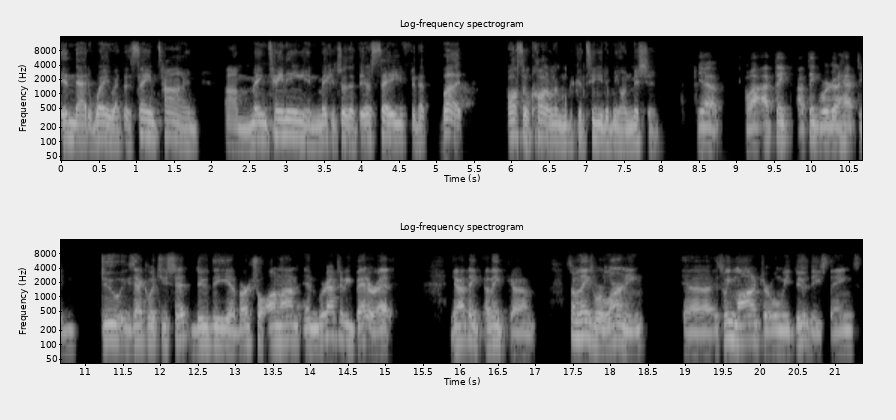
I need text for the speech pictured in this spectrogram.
in that way, at the same time um, maintaining and making sure that they're safe and that, but also calling them to continue to be on mission. Yeah, well, I think I think we're going to have to do exactly what you said, do the uh, virtual online, and we're going to have to be better at it. You know, I think I think um, some of the things we're learning uh, is we monitor when we do these things.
